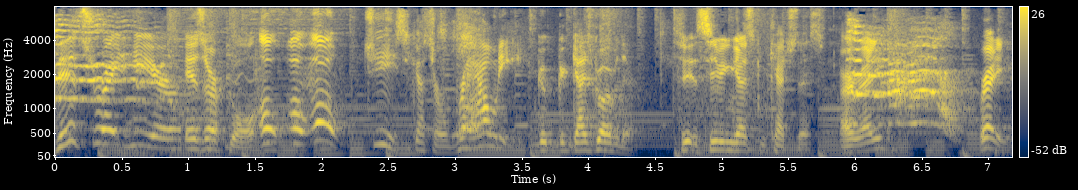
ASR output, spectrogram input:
this right here is our goal. Oh, oh, oh, jeez, you guys are rowdy. Go, go- guys, go over there. See, see if you guys can catch this. All right, ready? Ready.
